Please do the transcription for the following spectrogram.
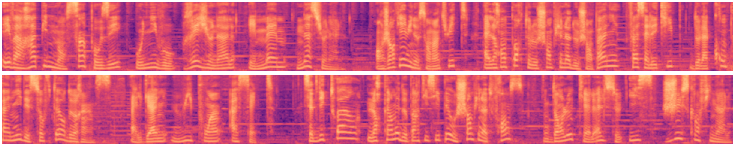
et va rapidement s'imposer au niveau régional et même national. En janvier 1928, elle remporte le championnat de Champagne face à l'équipe de la Compagnie des Sauveteurs de Reims. Elle gagne 8 points à 7. Cette victoire leur permet de participer au championnat de France dans lequel elle se hisse jusqu'en finale,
